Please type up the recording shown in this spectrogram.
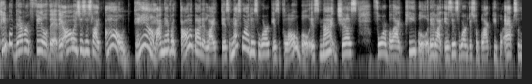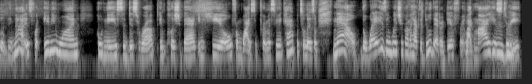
people never feel that. They're always just, just like, oh, damn, I never thought about it like this. And that's why this work is global. It's not just for Black people. They're like, is this work just for Black people? Absolutely not. It's for anyone who needs to disrupt and push back and heal from white supremacy and capitalism. Now, the ways in which you're going to have to do that are different. Like my mm-hmm. history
